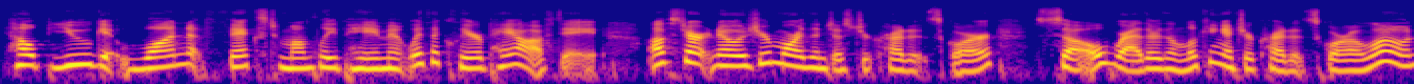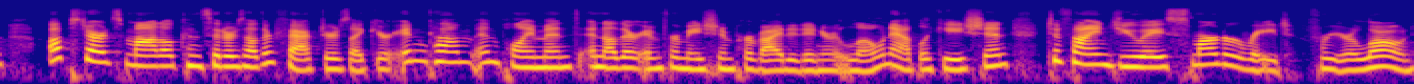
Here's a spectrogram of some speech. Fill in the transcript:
help you get one fixed monthly payment with a clear payoff date. Upstart knows you're more than just your credit score, so rather than looking at your credit score alone, Upstart's model considers other factors like your income, employment, and other information provided in your loan application to find you a smarter rate for your loan.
